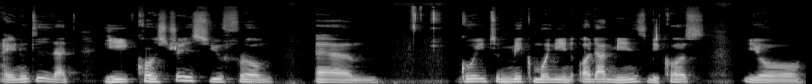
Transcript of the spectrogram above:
And you notice that he constrains you from um, going to make money in other means because your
